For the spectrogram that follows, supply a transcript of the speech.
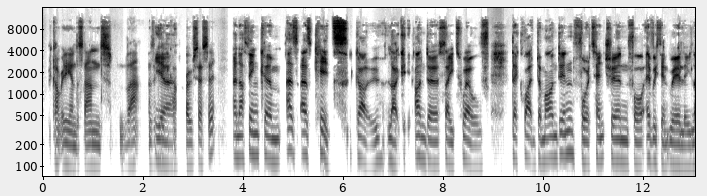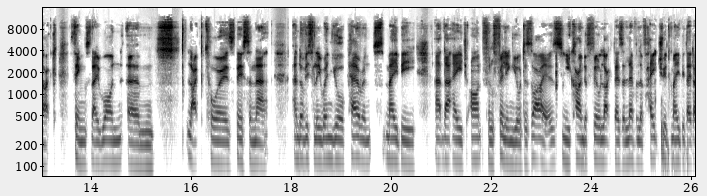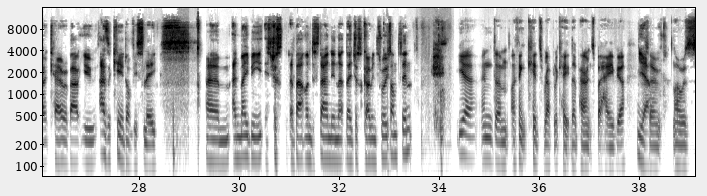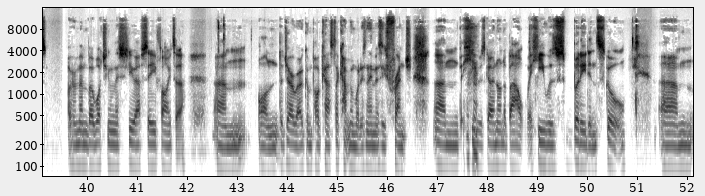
you can't really understand that as a kid. Yeah. You can't process it. And I think um, as as kids go, like under say twelve, they're quite demanding for attention, for everything really, like things they want, um, like toys, this and that. And obviously, when your parents maybe at that age aren't fulfilling your desires, you kind of feel like there's a level of hatred. Maybe they don't care about you as a kid, obviously. Um, and maybe it's just about understanding that they're just going through something. Yeah, and um, I think kids replicate their parents' behavior. Yeah. So I was, I remember watching this UFC fighter um, on the Joe Rogan podcast. I can't remember what his name is. He's French, um, but he was going on about where he was bullied in school. Um,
